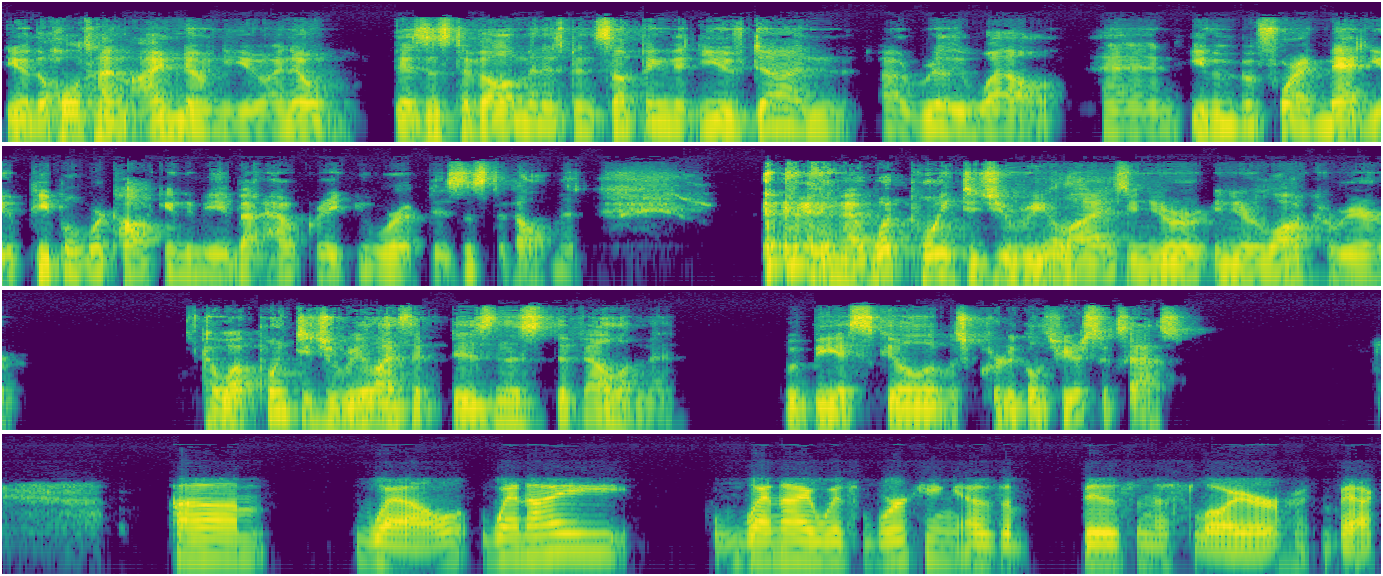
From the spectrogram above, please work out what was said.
you know, the whole time I've known you, I know business development has been something that you've done uh, really well. And even before I met you, people were talking to me about how great you were at business development. at what point did you realize in your in your law career? At what point did you realize that business development would be a skill that was critical to your success? Um, well, when I when I was working as a business lawyer back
